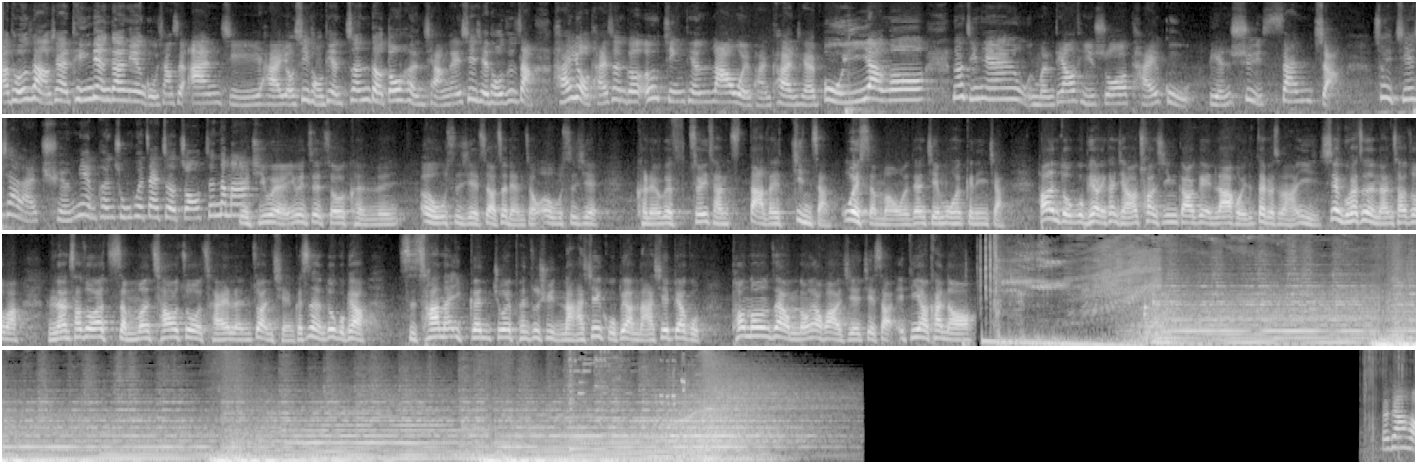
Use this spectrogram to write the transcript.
啊，投资长现在停电概念股像是安吉，还有系统电真的都很强哎，谢谢投资长。还有台盛哥，哦，今天拉尾盘看起来不一样哦。那今天我们标题说台股连续三涨，所以接下来全面喷出会在这周，真的吗？有机会，因为这周可能俄乌世界至少这两周俄乌世界可能有个非常大的进展。为什么？我今天节目会跟你讲。好，很多股票你看想要创新高，给你拉回，就代表什么含义？现在股票真的很难操作吗？很难操作，要怎么操作才能赚钱？可是很多股票只差那一根就会喷出去，哪些股票、哪些标股，通通在我们荣耀华尔街介绍，一定要看哦。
